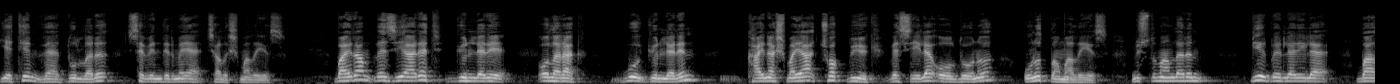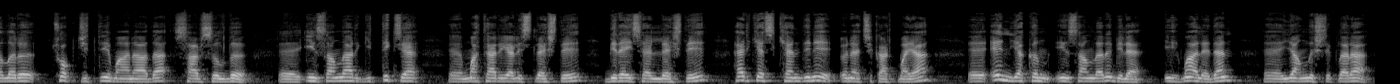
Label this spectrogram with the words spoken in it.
yetim ve dulları sevindirmeye çalışmalıyız. Bayram ve ziyaret günleri olarak bu günlerin kaynaşmaya çok büyük vesile olduğunu unutmamalıyız. Müslümanların birbirleriyle bağları çok ciddi manada sarsıldı. Ee, insanlar gittikçe e, materyalistleşti, bireyselleşti. Herkes kendini öne çıkartmaya, e, en yakın insanları bile ihmal eden e, yanlışlıklara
